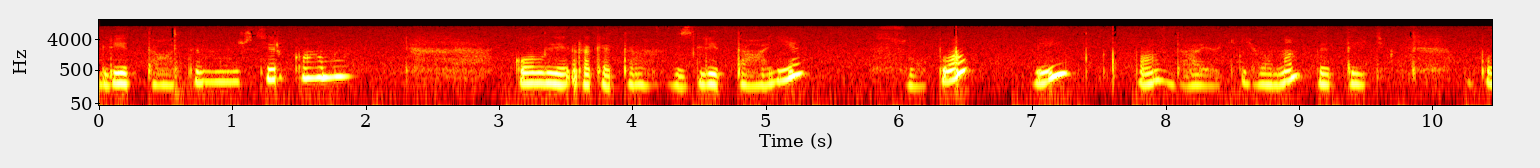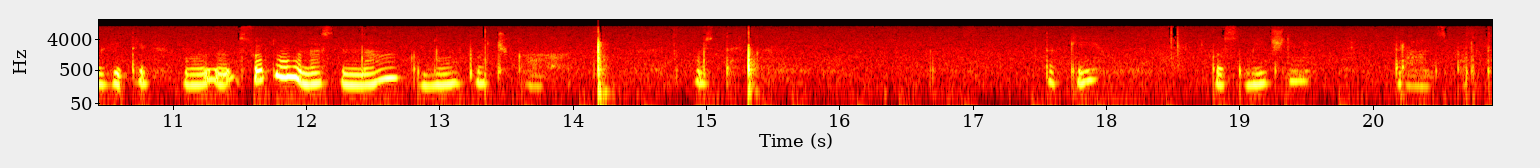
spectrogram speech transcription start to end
літати між зірками. Коли ракета злітає, сопла відпадають, і вона летить у повітрі. Сопла у нас на кнопочках. Ось так. Такий космічний транспорт.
